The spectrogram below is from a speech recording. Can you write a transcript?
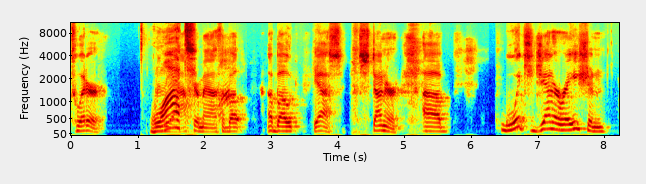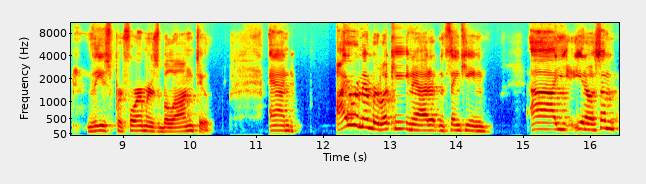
Twitter. What aftermath about about yes, stunner. Uh, which generation these performers belong to, and I remember looking at it and thinking, uh, you, you know, some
